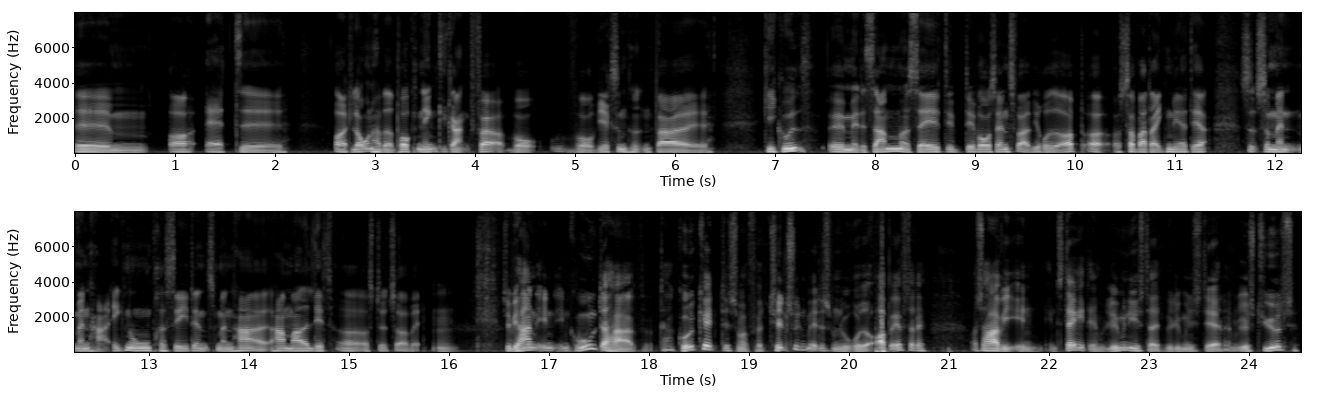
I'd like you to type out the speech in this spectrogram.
mm. øhm, og at... Øh, og at loven har været brugt en enkelt gang før, hvor, hvor virksomheden bare øh, gik ud øh, med det samme og sagde, det, det er vores ansvar, vi rydder op, og, og så var der ikke mere der. Så, så man, man har ikke nogen præcedens, man har, har meget lidt at, at støtte sig op af. Mm. Så vi har en, en, en kommune, der har, der har godkendt det, som har ført tilsyn med det, som nu rydder op efter det, og så har vi en, en stat, en miljøminister, et miljøministerium eller en miljøstyrelse,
